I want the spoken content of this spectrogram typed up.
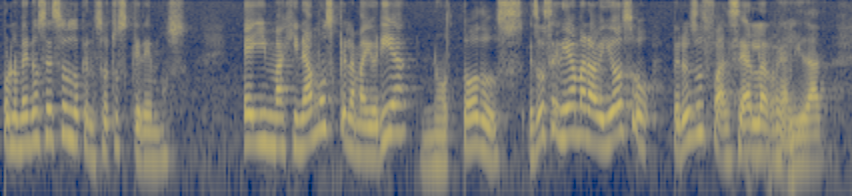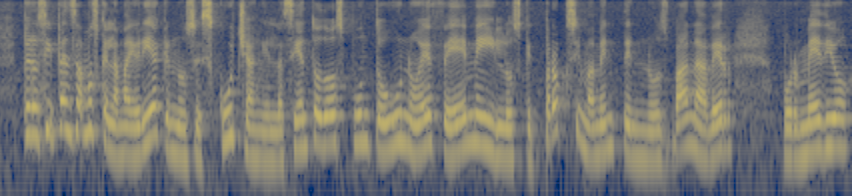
por lo menos eso es lo que nosotros queremos. E imaginamos que la mayoría, no todos, eso sería maravilloso, pero eso es falsear la realidad. Pero sí pensamos que la mayoría que nos escuchan en la 102.1 FM y los que próximamente nos van a ver por medio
